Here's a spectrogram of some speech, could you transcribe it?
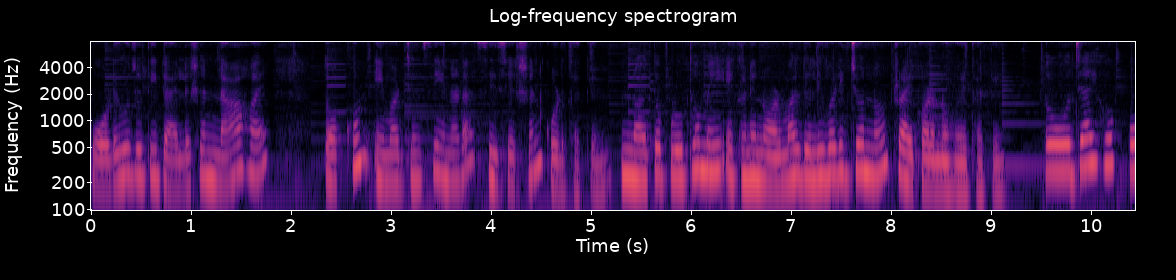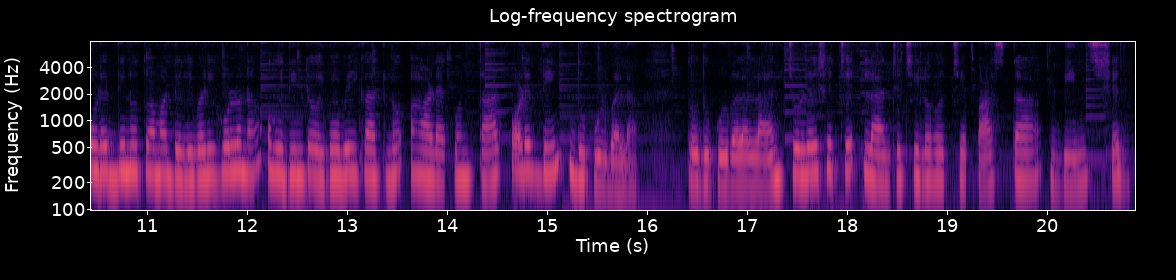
পরেও যদি ডাইলেশন না হয় তখন এমার্জেন্সি এনারা সি সেকশন করে থাকেন। নয়তো প্রথমেই এখানে নর্মাল ডেলিভারির জন্য ট্রাই করানো হয়ে থাকে। তো যাই হোক, পরের দিনও তো আমার ডেলিভারি হলো না। ওই দিনটা ওইভাবেই কাটলো। আর এখন তার পরের দিন দুপুরবেলা। তো দুপুরবেলা লাঞ্চ চলে এসেছে। লাঞ্চে ছিল হচ্ছে পাস্তা বিনস সেদ্ধ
